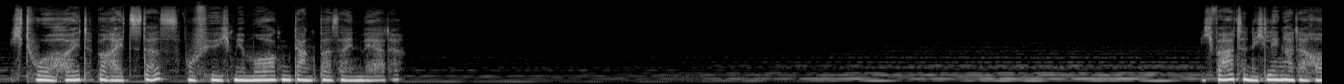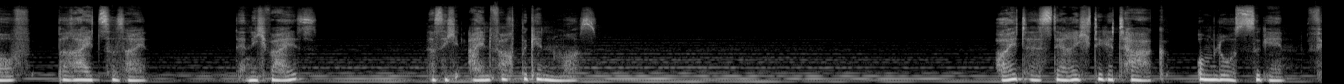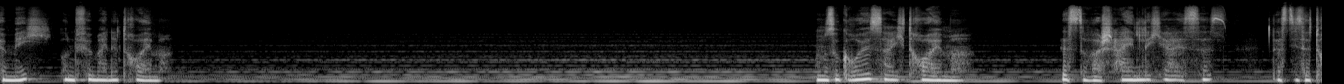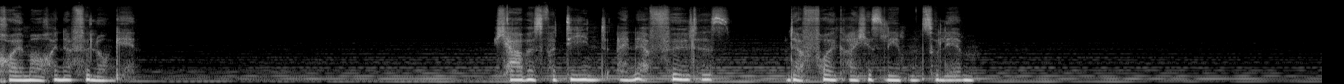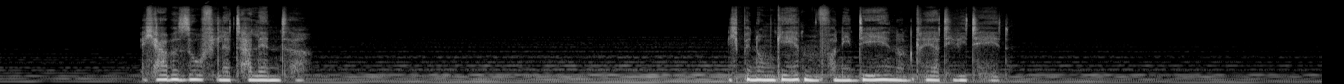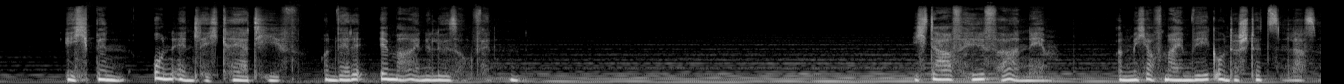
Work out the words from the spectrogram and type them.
Ich tue heute bereits das, wofür ich mir morgen dankbar sein werde. Ich warte nicht länger darauf, bereit zu sein, denn ich weiß, dass ich einfach beginnen muss. Heute ist der richtige Tag, um loszugehen, für mich und für meine Träume. Umso größer ich träume, desto wahrscheinlicher ist es, dass diese Träume auch in Erfüllung gehen. Ich habe es verdient, ein erfülltes und erfolgreiches Leben zu leben. Ich habe so viele Talente. Ich bin umgeben von Ideen und Kreativität. Ich bin unendlich kreativ und werde immer eine Lösung finden. Ich darf Hilfe annehmen und mich auf meinem Weg unterstützen lassen.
